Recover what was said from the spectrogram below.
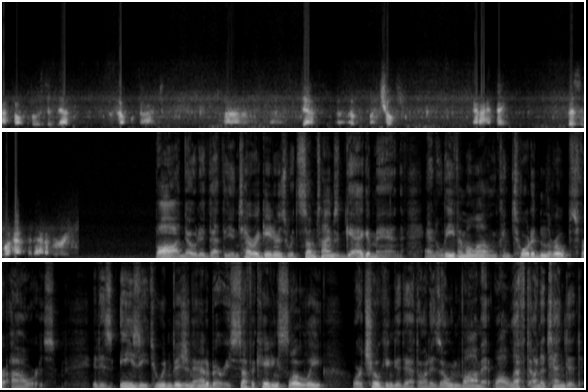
I felt close to death a couple times. Uh, death of my children. And I think this is what happened to Atterberry. Baugh noted that the interrogators would sometimes gag a man and leave him alone, contorted in the ropes for hours. It is easy to envision Atterberry suffocating slowly or choking to death on his own vomit while left unattended.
